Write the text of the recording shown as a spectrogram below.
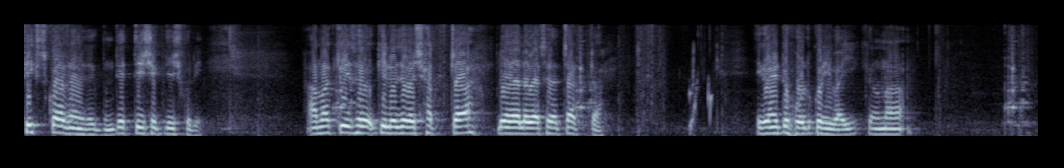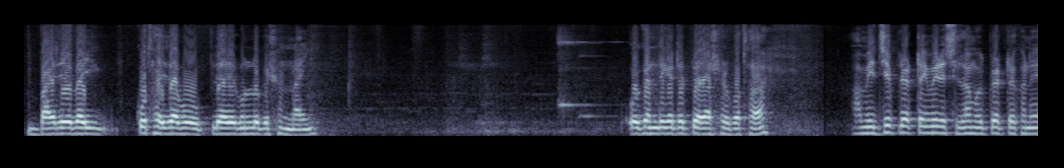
ফিক্সড করা ড্যামেজ একদম। তেত্রিশ, একত্রিশ করে। আমার কি হয়েছে ভাই সাতটা প্লেয়ার লেগে আছে চারটা। এখানে একটু হোল্ড করি ভাই, কেননা বাইরে ভাই কোথায় যাব? প্লেয়ারের কোনো লোকেশন নাই। ওইখান থেকে একটা প্লেয়ার আসার কথা। আমি যে প্লেয়ারটাই মেরেছিলাম, ওই প্লেয়ারটা ওখানে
